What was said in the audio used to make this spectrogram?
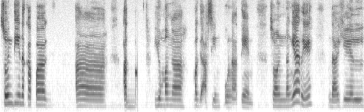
So hindi nakapag adopt yung mga mag-aasin po natin. So ang nangyari dahil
